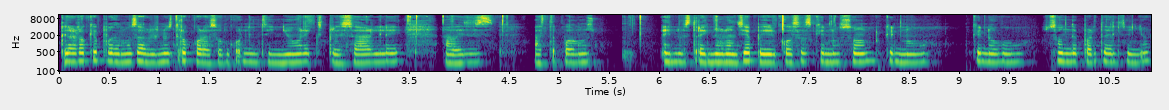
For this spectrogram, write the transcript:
Claro que podemos abrir nuestro corazón con el Señor, expresarle, a veces hasta podemos en nuestra ignorancia pedir cosas que no son, que no, que no son de parte del Señor,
